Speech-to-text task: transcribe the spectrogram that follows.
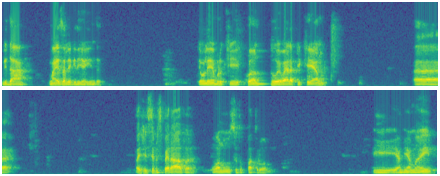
me dá mais alegria ainda. Eu lembro que quando eu era pequeno, uh, a gente sempre esperava o anúncio do patrono. E a minha mãe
